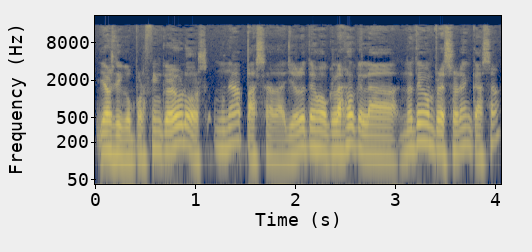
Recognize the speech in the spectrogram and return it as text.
Ya os digo, por 5 euros, una pasada. Yo lo tengo claro que la, no tengo impresora en casa,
